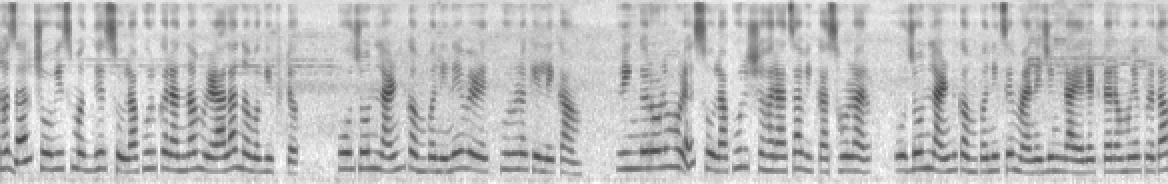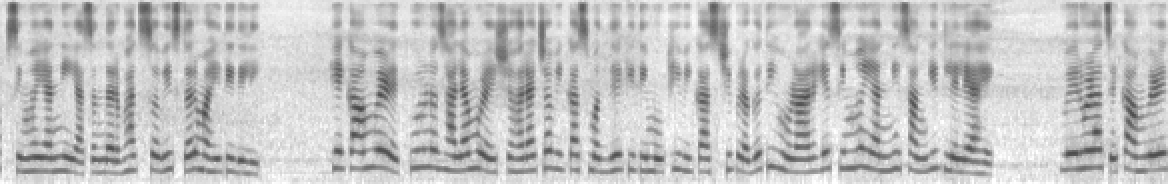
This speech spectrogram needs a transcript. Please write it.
हजार चोवीसमध्ये सोलापूरकरांना मिळाला नवगिफ्ट ओझोन लँड कंपनीने वेळेत पूर्ण केले काम. रिंग रोडमुळे सोलापूर शहराचा विकास होणार ओझोन लँड कंपनीचे मॅनेजिंग डायरेक्टर अमय प्रताप सिंह यांनी या संदर्भात सविस्तर माहिती दिली. हे काम वेळेत पूर्ण झाल्यामुळे शहराच्या विकासमध्ये किती मोठी विकासची प्रगती होणार हे सिंह यांनी सांगितलेले आहे. वेरुळाचे काम वेळेत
